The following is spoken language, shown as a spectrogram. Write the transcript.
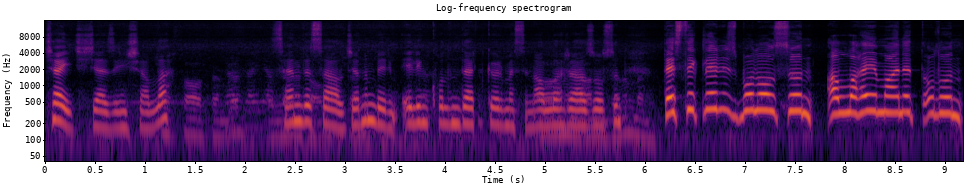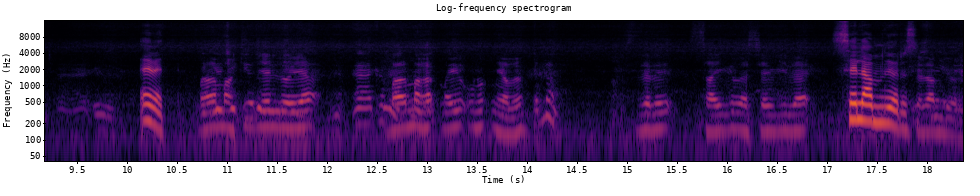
Çay içeceğiz inşallah. Sağ ol sen de. Sen de sağ ol canım benim. Elin kolun dert görmesin. Allah razı olsun. Destekleriniz bol olsun. Allah'a emanet olun. Evet. Parmakçı Cello'ya parmak atmayı unutmayalım. Sizleri saygıyla, sevgiyle Selamlıyoruz. selamlıyorum.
